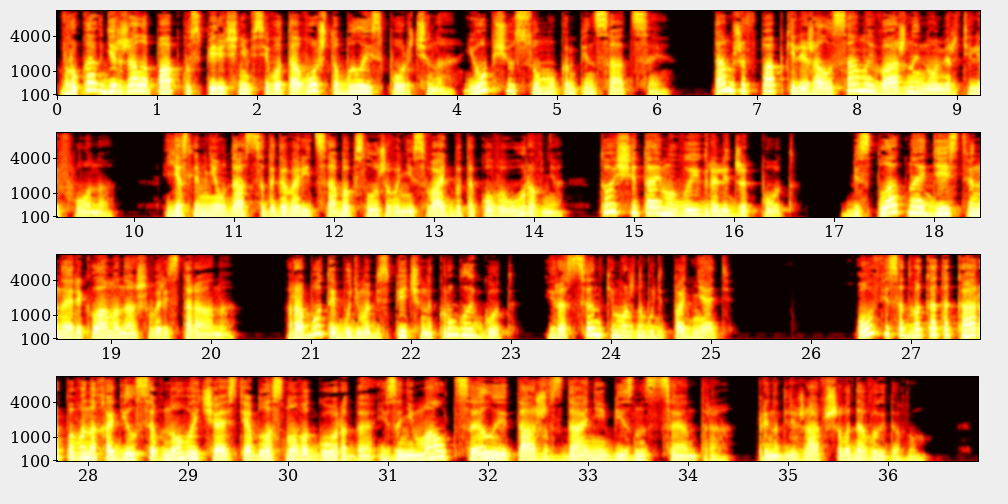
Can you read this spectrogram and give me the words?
В руках держала папку с перечнем всего того, что было испорчено, и общую сумму компенсации. Там же в папке лежал и самый важный номер телефона. Если мне удастся договориться об обслуживании свадьбы такого уровня, то, считай, мы выиграли джекпот. Бесплатная действенная реклама нашего ресторана. Работой будем обеспечены круглый год, и расценки можно будет поднять. Офис адвоката Карпова находился в новой части областного города и занимал целый этаж в здании бизнес-центра, принадлежавшего Давыдовым.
